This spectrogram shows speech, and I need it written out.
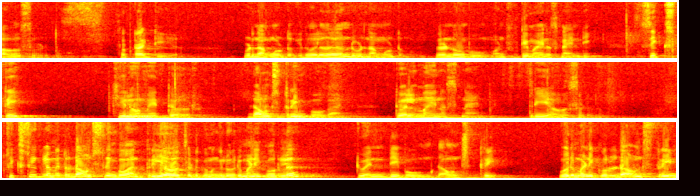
hours എടുത്തു. സബ്ട്രാക്ട് ചെയ്യുക. ഇവിടുന്ന് അങ്ങോട്ട് ഇത് വലുതായതുകൊണ്ട് ഇവിടുന്ന് അങ്ങോട്ട് രണ്ടും പോകും. One fifty minus ninety sixty kilometre down stream പോകാൻ twelve minus nine three hours എടുക്കും. സിക്സ്റ്റി കിലോമീറ്റർ ഡൗൺ സ്ട്രീം പോകാൻ ത്രീ അവേഴ്സ് എടുക്കുമെങ്കിൽ ഒരു മണിക്കൂറിൽ ട്വന്റി പോകും ഡൗൺ സ്ട്രീം ഒരു മണിക്കൂറിൽ ഡൗൺ സ്ട്രീം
